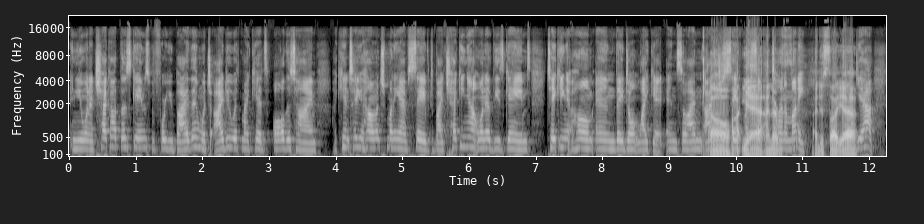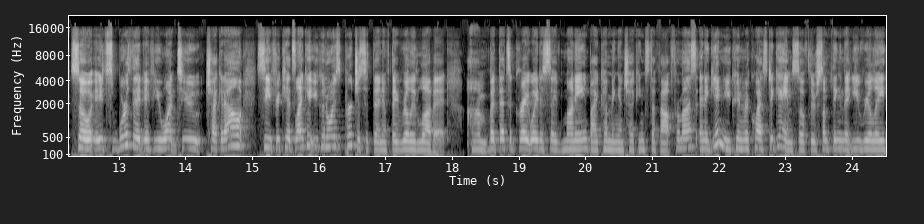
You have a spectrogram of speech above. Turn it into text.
and you want to check out those games before you buy them, which I do with my kids all the time. I can't tell you how much money I've saved by checking out one of these games, taking it home, and they don't like it, and so I'm I've Oh just saved myself yeah, I a never. ton of money. I just thought, yeah. Yeah, so it's worth it if you want to check it out, see if your kids like it. You can always purchase it then if they really love it. Um, but that's a great way to save money by coming and checking stuff out from us. And again, you can request a game. So if there's something that you really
